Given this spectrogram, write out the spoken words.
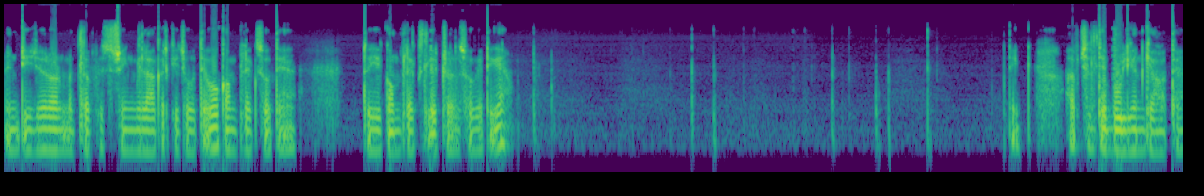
इंटीजर और मतलब स्ट्रिंग मिला करके जो होते हैं, वो कॉम्प्लेक्स होते हैं। तो ये कॉम्प्लेक्स लिटरल्स हो गए, ठीक है ठीक अब चलते हैं बुलियन क्या होता है?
